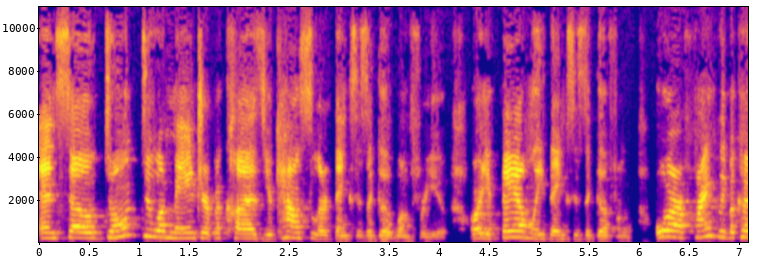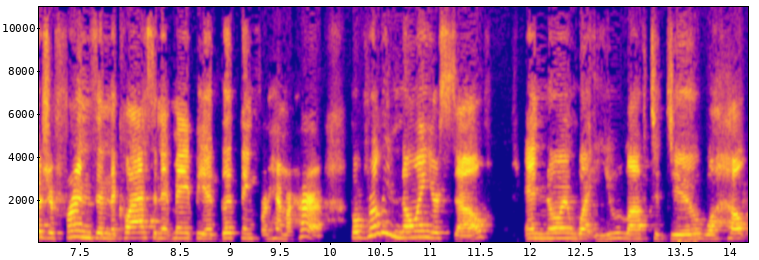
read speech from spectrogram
And so don't do a major because your counselor thinks is a good one for you, or your family thinks is a good one, or frankly, because your friends in the class and it may be a good thing for him or her. But really knowing yourself and knowing what you love to do will help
